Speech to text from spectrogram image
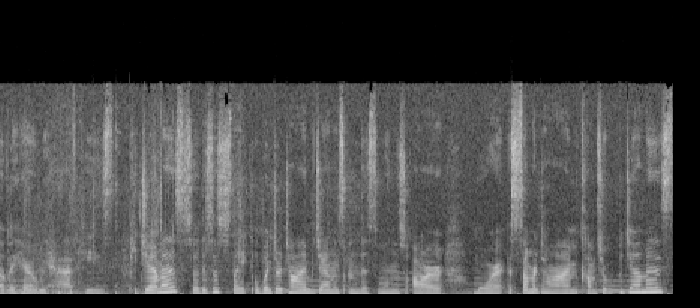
over here we have his pajamas. So this is like wintertime pajamas and this ones are more a summertime comfortable pajamas.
